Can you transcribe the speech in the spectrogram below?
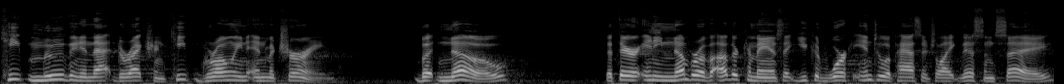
Keep moving in that direction. Keep growing and maturing. But know that there are any number of other commands that you could work into a passage like this and say,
